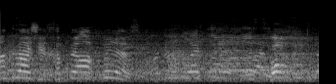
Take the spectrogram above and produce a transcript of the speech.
Andrasje, gepaard Pires. Wat is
